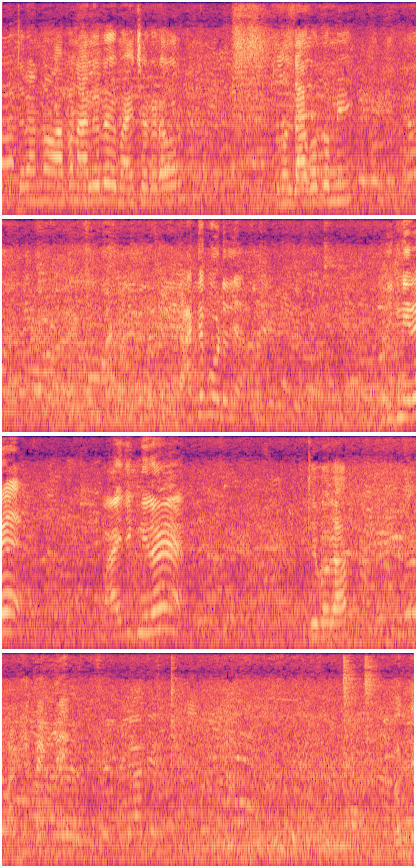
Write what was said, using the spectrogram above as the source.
मित्रांनो आपण आलेलो आहे माझ्या छकडावर तुम्हाला दाखवतो मी आता पोटल्या दिकनी रे माय दिखनी रे ते बघा बंद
